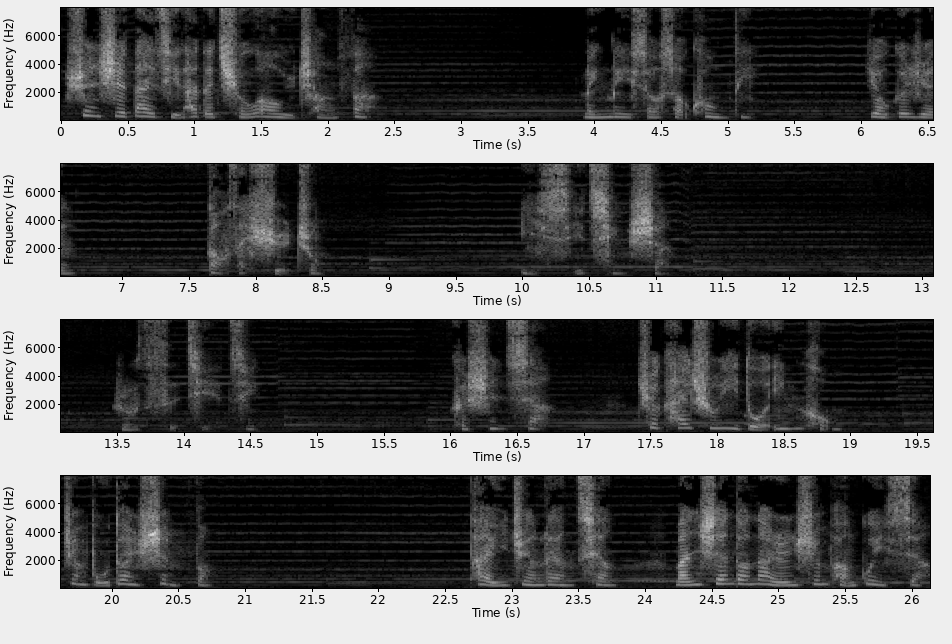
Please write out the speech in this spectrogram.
顺势带起他的球袄与长发。林里小小空地，有个人倒在雪中，一袭青衫，如此洁净，可身下却开出一朵殷红。正不断盛放，他一阵踉跄，蹒跚到那人身旁跪下，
